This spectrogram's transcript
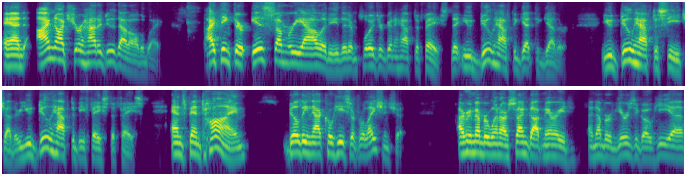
And I'm not sure how to do that all the way. I think there is some reality that employees are going to have to face that you do have to get together. You do have to see each other. You do have to be face to face and spend time building that cohesive relationship. I remember when our son got married a number of years ago, he uh,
